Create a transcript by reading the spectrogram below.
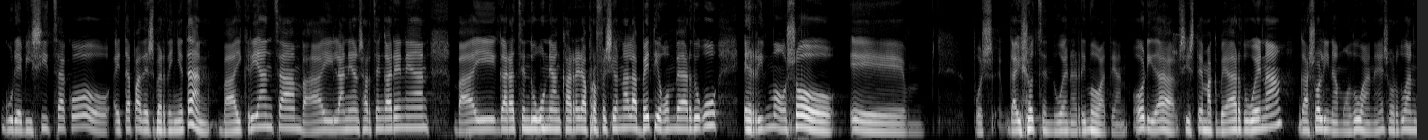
gure bizitzako etapa desberdinetan. Bai kriantzan, bai lanean sartzen garenean, bai garatzen dugunean karrera profesionala, beti egon behar dugu, erritmo oso... E, pues, gaixotzen duen erritmo batean. Hori da, sistemak behar duena, gasolina moduan, ez? Orduan,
